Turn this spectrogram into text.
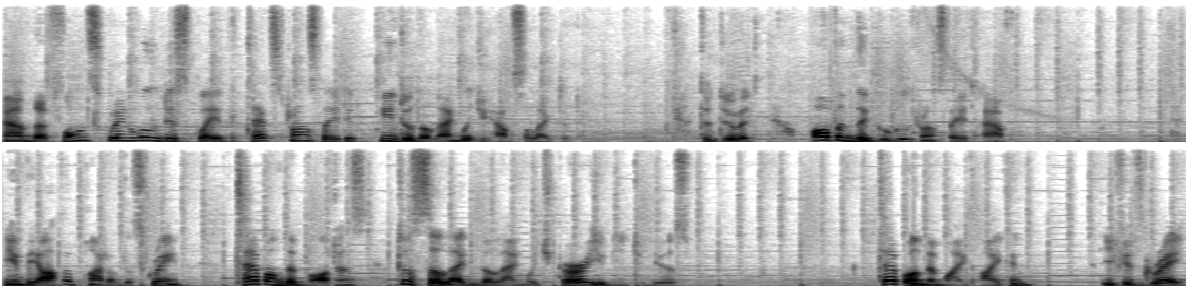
and the phone screen will display the text translated into the language you have selected. To do it, open the Google Translate app. In the upper part of the screen, tap on the buttons to select the language pair you need to use. Tap on the mic icon. If it's gray,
